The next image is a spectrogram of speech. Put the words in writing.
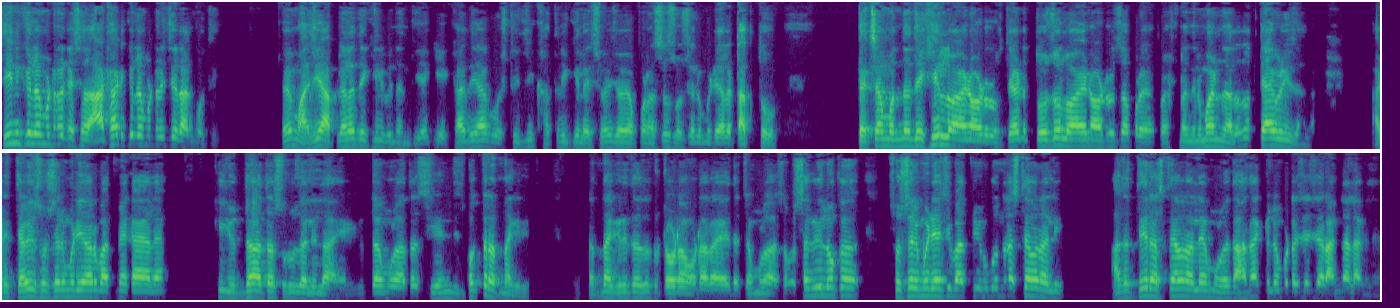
तीन किलोमीटर कशा आठ आठ किलोमीटरची रांग होती. माझी आपल्याला देखील विनंती आहे की एखाद्या गोष्टीची खात्री केल्याशिवाय जेव्हा आपण असं सोशल मीडियाला टाकतो त्याच्यामधनं देखील लॉ अँड ऑर्डर होते. आणि तो जो लॉ अँड ऑर्डरचा प्रश्न निर्माण झाला तो त्यावेळी झाला. आणि त्यावेळी सोशल मीडियावर बातम्या काय आल्या? की युद्ध आता सुरू झालेलं आहे. युद्धामुळे आता सीएनजी फक्त रत्नागिरीत. रत्नागिरीचा जो तुटवडा होणार आहे. त्याच्यामुळे असं सगळी लोक सोशल मीडियाची बातमी बघून रस्त्यावर आली. आता ते रस्त्यावर आल्यामुळे दहा दहा किलोमीटरच्या ज्या रांगा लागल्या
